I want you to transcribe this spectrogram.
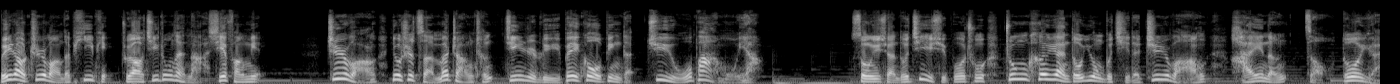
围绕知网的批评主要集中在哪些方面？知网又是怎么长成今日屡被诟病的巨无霸模样？宋宇选读继续播出：中科院都用不起的知网还能走多远？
